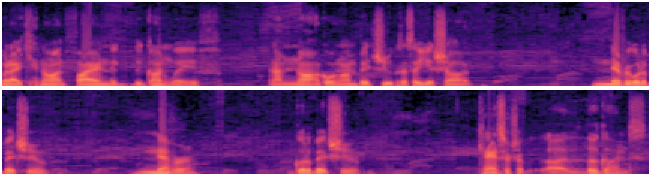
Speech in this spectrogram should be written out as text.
But I cannot find the, the gun wave. And I'm not going on BitChute because that's how you get shot. Never go to BitChute. Never go to BitChute. Can I search up uh, the guns?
